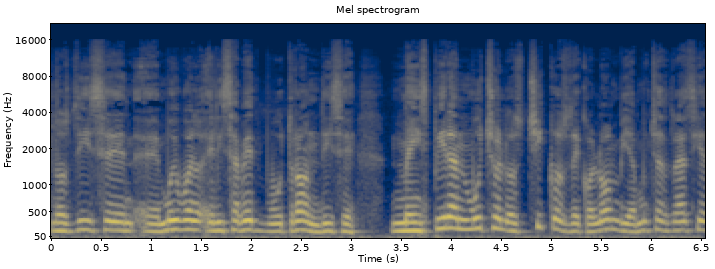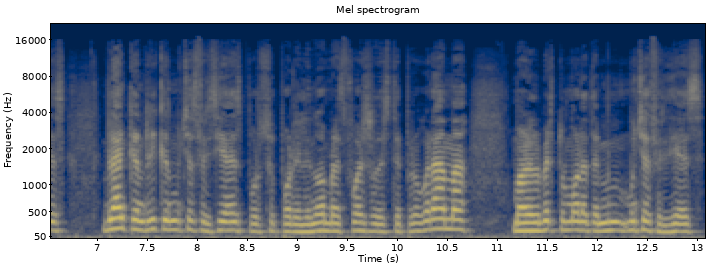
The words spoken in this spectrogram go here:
Nos dicen, eh, muy bueno, Elizabeth Butrón dice, me inspiran mucho los chicos de Colombia. Muchas gracias, Blanca Enríquez, muchas felicidades por su, por el enorme esfuerzo de este programa. Mario Alberto Mora también muchas felicidades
